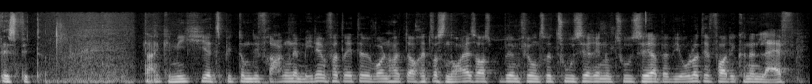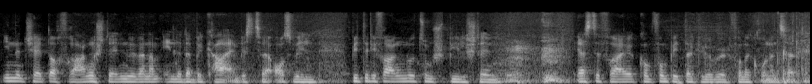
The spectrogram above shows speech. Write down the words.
Ist fit. Danke mich. Jetzt bitte um die Fragen der Medienvertreter. Wir wollen heute auch etwas Neues ausprobieren für unsere Zuseherinnen und Zuseher bei Viola TV. Die können live in den Chat auch Fragen stellen. Wir werden am Ende der BK ein bis zwei auswählen. Bitte die Fragen nur zum Spiel stellen. Erste Frage kommt von Peter Glöbel von der Kronenzeitung.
